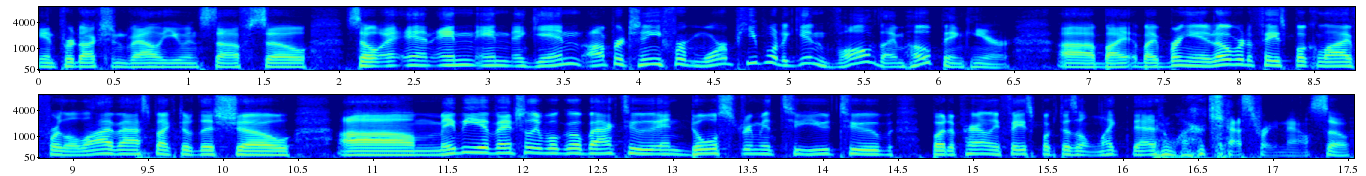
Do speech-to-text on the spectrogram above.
in production value and stuff. So so and and and again, opportunity for more people to get involved. I'm hoping here uh, by by bringing it over to Facebook Live for the live aspect of this show. Um, maybe eventually we'll go back to and dual stream it to YouTube, but apparently Facebook doesn't like that in Wirecast right now. So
